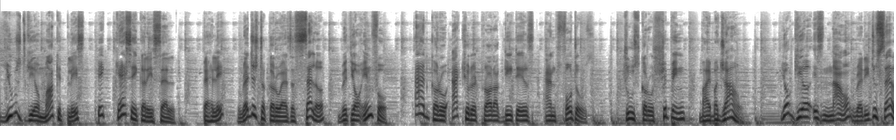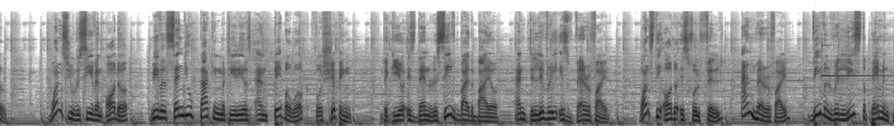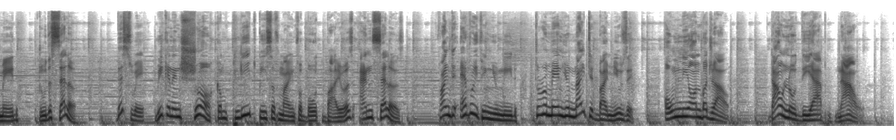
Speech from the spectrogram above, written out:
used gear marketplace पे कैसे करे sell पहले register करो as a seller with your info add करो accurate product details and photos choose करो shipping by Bajao your gear is now ready to sell once you receive an order we will send you packing materials and paperwork for shipping the gear is then received by the buyer and delivery is verified once the order is fulfilled and verified, we will release the payment made to the seller. This way, we can ensure complete peace of mind for both buyers and sellers. Find everything you need to remain united by music only on Bajaao. Download the app now.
